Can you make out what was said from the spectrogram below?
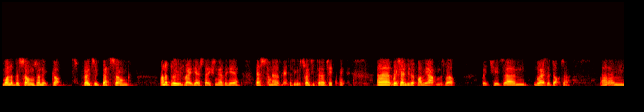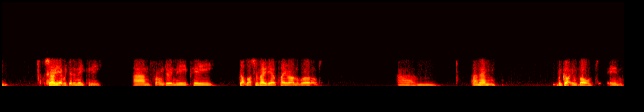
one of the songs on it got voted best song on a blues radio station over here. Best song, Oh, was. I think it was 2013, I think, uh, which ended up on the album as well, which is um, Where's the Doctor? Um, so yeah, we did an EP, and from doing the EP, got lots of radio play around the world. Um, and then we got involved in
